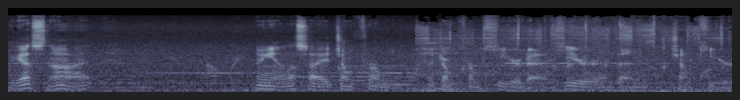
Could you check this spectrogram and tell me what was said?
I guess not. I mean, unless I jump from I jump from here to here and then jump here.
